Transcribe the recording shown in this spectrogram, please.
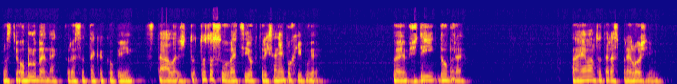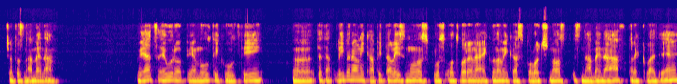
proste obľúbené, ktoré sa tak akoby stále, že to, toto sú veci, o ktorých sa nepochybuje. To je vždy dobre. A ja vám to teraz preložím, čo to znamená. Viac Európy a multikulty, e, teda liberálny kapitalizmus plus otvorená ekonomika spoločnosť znamená v preklade e,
